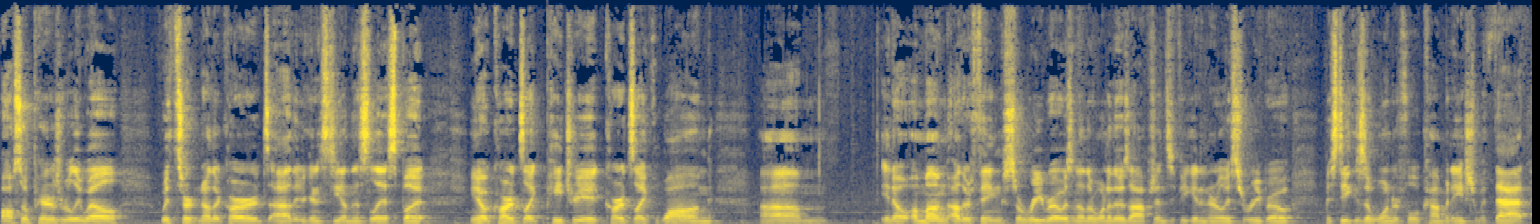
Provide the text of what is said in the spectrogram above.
Also pairs really well with certain other cards uh, that you're going to see on this list, but you know cards like Patriot, cards like Wong. Um, you know, among other things, Cerebro is another one of those options. If you get an early Cerebro, Mystique is a wonderful combination with that.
